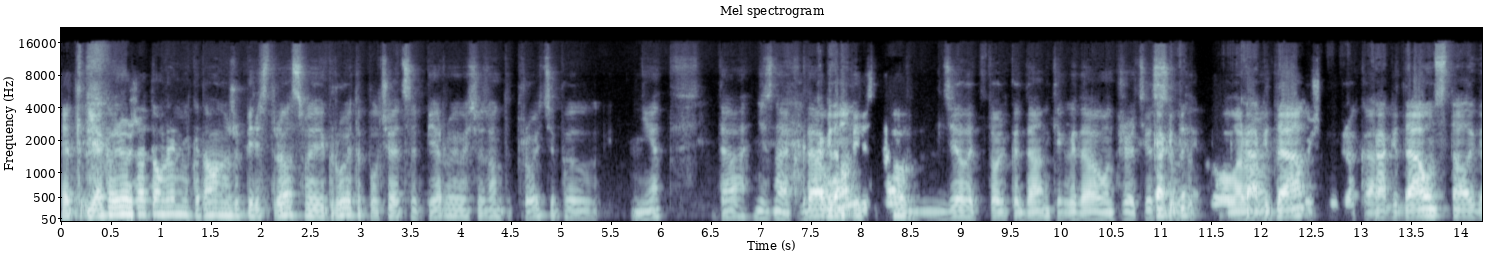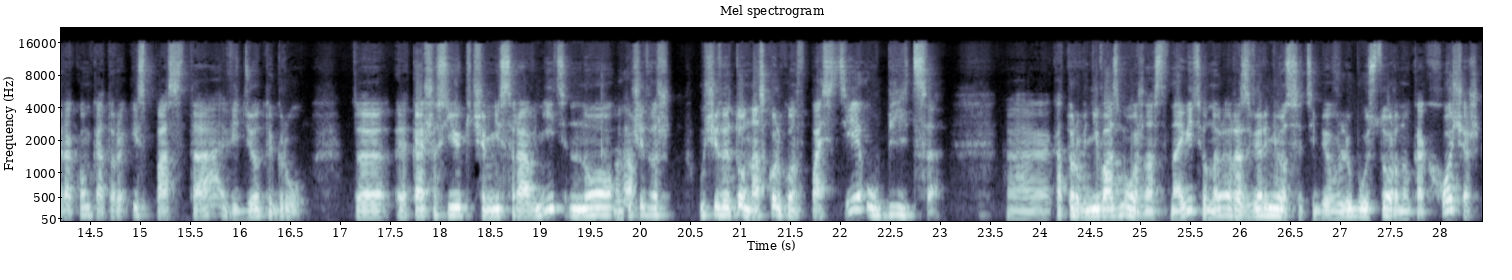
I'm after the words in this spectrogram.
Это, я говорю уже о том времени, когда он уже перестроил свою игру. Это, получается, первый его сезон в Детройте был. Нет, да, не знаю. Когда, когда он, он перестал делать только данки, когда он превратился когда, в этот когда, игрока. Когда он стал игроком, который из поста ведет игру. То, э, конечно, с Юкичем не сравнить, но ну, да. учитывая, учитывая то, насколько он в посте убийца, э, которого невозможно остановить, он развернется тебе в любую сторону, как хочешь,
